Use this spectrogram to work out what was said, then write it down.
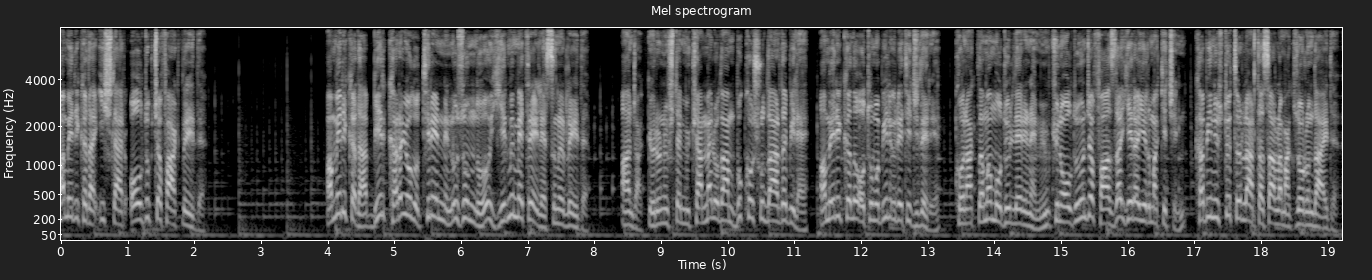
Amerika'da işler oldukça farklıydı. Amerika'da bir karayolu treninin uzunluğu 20 metre ile sınırlıydı. Ancak görünüşte mükemmel olan bu koşullarda bile Amerikalı otomobil üreticileri konaklama modüllerine mümkün olduğunca fazla yer ayırmak için kabin üstü tırlar tasarlamak zorundaydı.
